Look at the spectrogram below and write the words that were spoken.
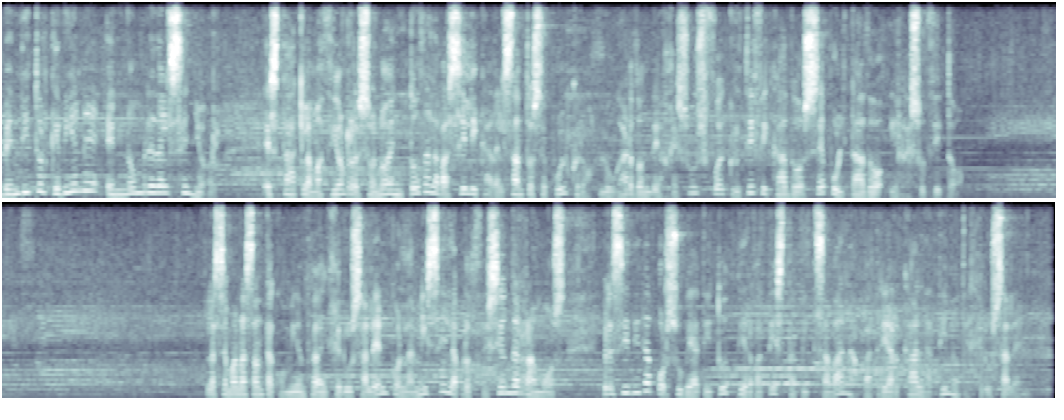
Bendito el que viene en nombre del Señor. Esta aclamación resonó en toda la Basílica del Santo Sepulcro, lugar donde Jesús fue crucificado, sepultado y resucitó. La Semana Santa comienza en Jerusalén con la misa y la procesión de ramos, presidida por su beatitud Pier Battista Pizzabala, patriarca latino de Jerusalén.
